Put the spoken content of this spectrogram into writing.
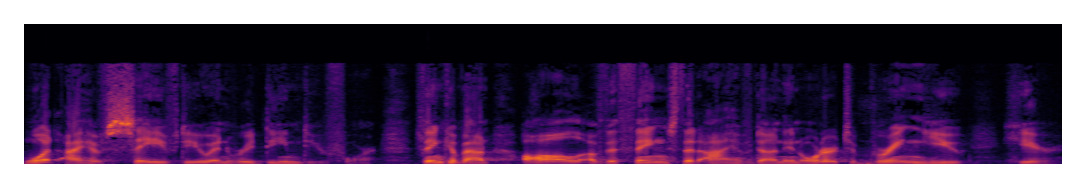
what I have saved you and redeemed you for. Think about all of the things that I have done in order to bring you here.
